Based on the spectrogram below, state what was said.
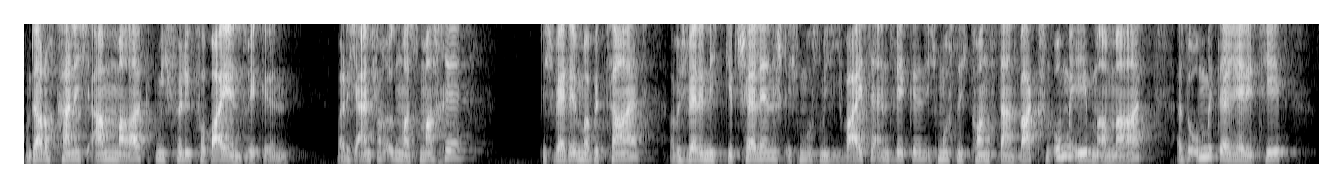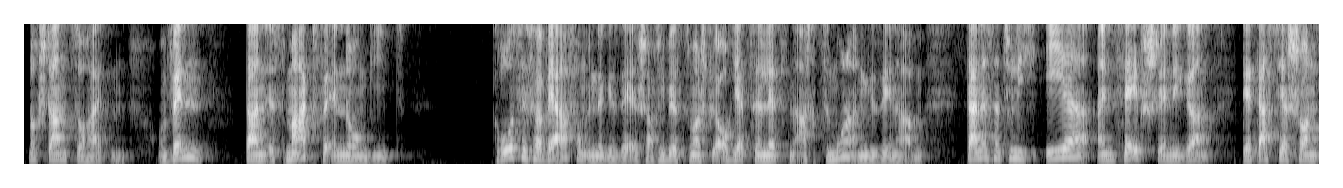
und dadurch kann ich am Markt mich völlig vorbei entwickeln, weil ich einfach irgendwas mache, ich werde immer bezahlt, aber ich werde nicht gechallenged, ich muss mich weiterentwickeln, ich muss nicht konstant wachsen, um eben am Markt, also um mit der Realität noch standzuhalten. Und wenn dann es Marktveränderungen gibt, große Verwerfungen in der Gesellschaft, wie wir es zum Beispiel auch jetzt in den letzten 18 Monaten gesehen haben, dann ist natürlich eher ein Selbstständiger, der das ja schon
